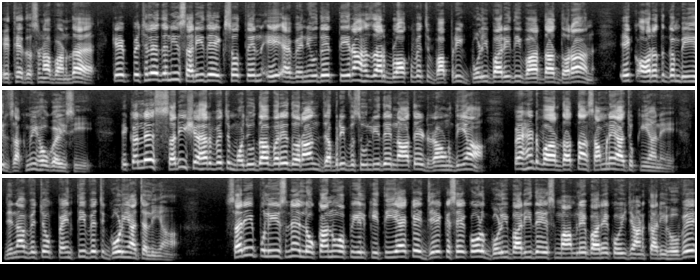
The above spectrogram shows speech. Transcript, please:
ਇੱਥੇ ਦੱਸਣਾ ਬਣਦਾ ਹੈ ਕਿ ਪਿਛਲੇ ਦਿਨੀ ਸਰੀ ਦੇ 103 ਏ ਐਵੇਨਿਊ ਦੇ 13000 ਬਲਾਕ ਵਿੱਚ ਵਾਪਰੀ ਗੋਲੀਬਾਰੀ ਦੀ ਵਾਰਦਾਤ ਦੌਰਾਨ ਇੱਕ ਔਰਤ ਗੰਭੀਰ ਜ਼ਖਮੀ ਹੋ ਗਈ ਸੀ। ਇਕੱਲੇ ਸਰੀ ਸ਼ਹਿਰ ਵਿੱਚ ਮੌਜੂਦਾ ਵਰੇ ਦੌਰਾਨ ਜਬਰੀ ਵਸੂਲੀ ਦੇ ਨਾਂ ਤੇ ਡਰਾਉਣ ਦੀਆਂ 65 ਵਾਰਦਾਤਾਂ ਸਾਹਮਣੇ ਆ ਚੁੱਕੀਆਂ ਨੇ, ਜਿਨ੍ਹਾਂ ਵਿੱਚੋਂ 35 ਵਿੱਚ ਗੋਲੀਆਂ ਚੱਲੀਆਂ। ਸਰੀ ਪੁਲਿਸ ਨੇ ਲੋਕਾਂ ਨੂੰ ਅਪੀਲ ਕੀਤੀ ਹੈ ਕਿ ਜੇ ਕਿਸੇ ਕੋਲ ਗੋਲੀਬਾਰੀ ਦੇ ਇਸ ਮਾਮਲੇ ਬਾਰੇ ਕੋਈ ਜਾਣਕਾਰੀ ਹੋਵੇ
